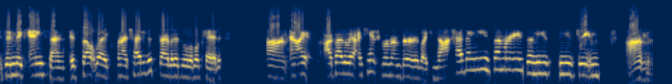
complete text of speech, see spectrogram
It didn't make any sense. It felt like when I tried to describe it as a little kid. Um, and I, I, by the way, I can't remember like not having these memories and these these dreams. Um,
